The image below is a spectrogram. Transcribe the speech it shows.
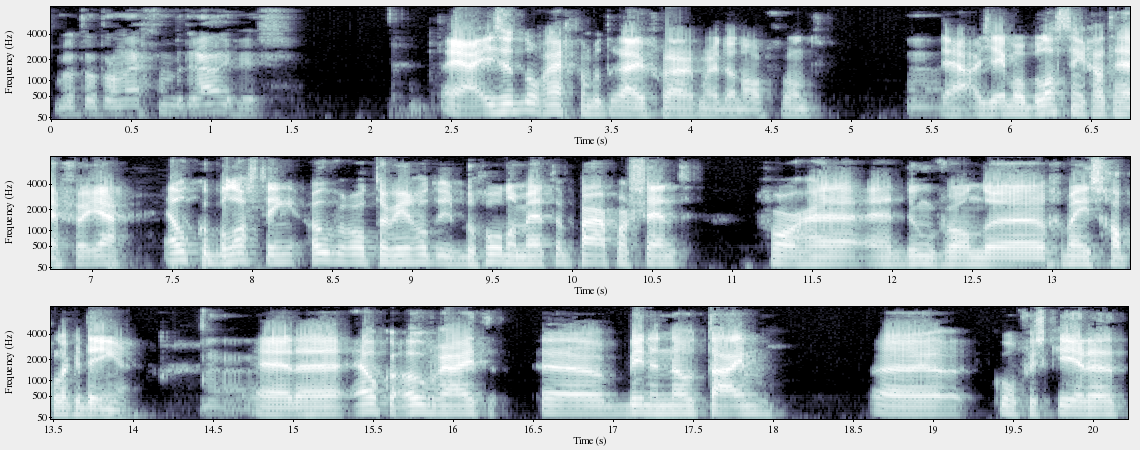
Omdat dat dan echt een bedrijf is. Nou ja, is het nog echt een bedrijf, vraag ik mij dan af. Want Ja. ja, als je eenmaal belasting gaat heffen, ja, elke belasting overal ter wereld is begonnen met een paar procent voor eh, het doen van de gemeenschappelijke dingen. Ja. En eh, elke overheid eh, binnen no time eh confiskeerde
